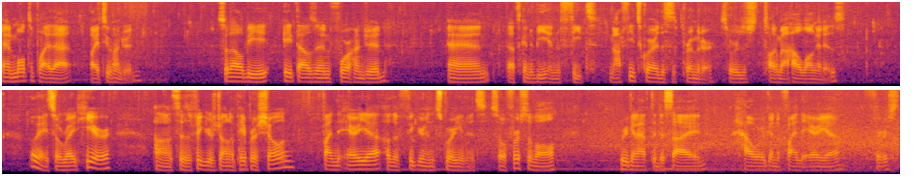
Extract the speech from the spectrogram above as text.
and multiply that by 200. So that'll be 8,400 and that's going to be in feet, not feet squared. This is perimeter. So we're just talking about how long it is. Okay, so right here uh, it says figure is drawn on paper shown. Find the area of the figure in square units. So first of all, we're going to have to decide how we're going to find the area first.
